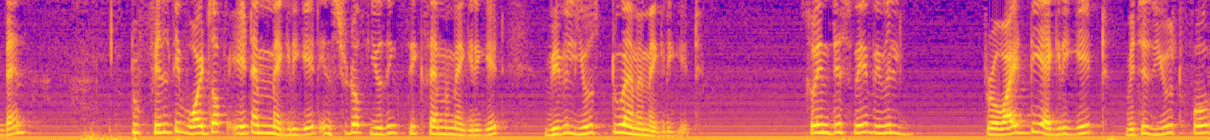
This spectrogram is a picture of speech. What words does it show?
Then to fill the voids of 8 m m aggregate instead of using 6 m m aggregate we will use 2 m m aggregate so in this way we will provide the aggregate which is use for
